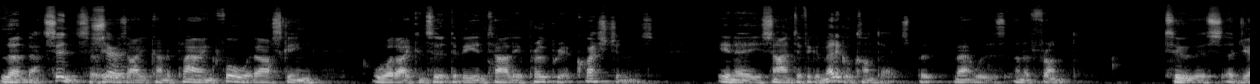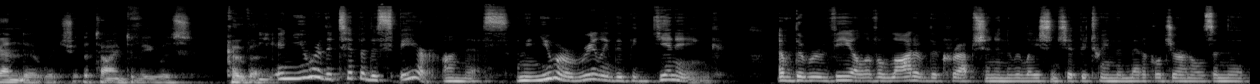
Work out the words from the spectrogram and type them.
learned that since. So Sure. here was I kind of ploughing forward, asking what I considered to be entirely appropriate questions in a scientific and medical context. But that was an affront to this agenda, which at the time to me was covert. And you were the tip of the spear on this. I mean, you were really the beginning of the reveal of a lot of the corruption in the relationship between the medical journals and the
